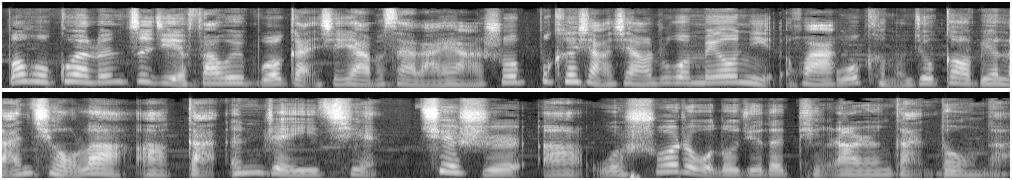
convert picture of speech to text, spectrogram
包括郭艾伦自己也发微博感谢亚布塞莱呀，说不可想象，如果没有你的话，我可能就告别篮球了啊！感恩这一切，确实啊，我说着我都觉得挺让人感动的。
